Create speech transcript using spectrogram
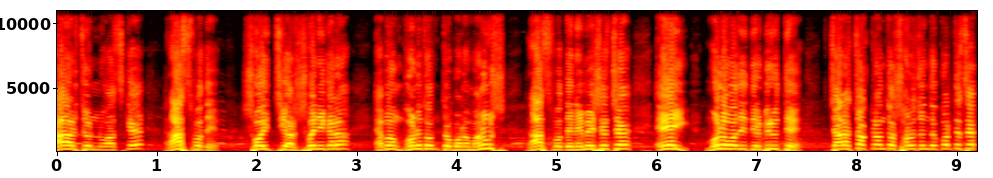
যার জন্য আজকে রাজপথে শহীদ জিয়ার সৈনিকেরা এবং গণতন্ত্রপরা মানুষ রাজপথে নেমে এসেছে। এই মৌলবাদীদের বিরুদ্ধে যারা চক্রান্ত ষড়যন্ত্র করতেছে,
